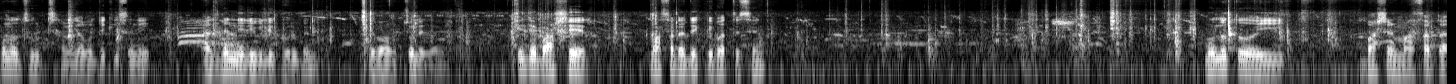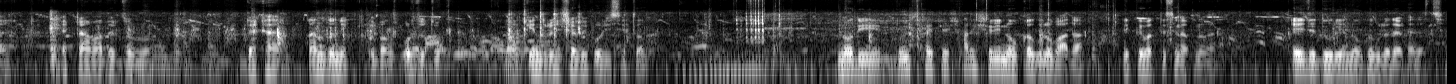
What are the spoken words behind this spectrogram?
কোনো ঝুট ঝামেলা বলতে কিছু নেই। আসবেন, নিরিবিলি ঘুরবেন এবং চলে যাবেন। এই যে বাঁশের মাছাটা দেখতে পাচ্তেছেন মূলত এই বাঁশের মাথাটায় একটা আমাদের জন্য দেখার নান্দনিক এবং পর্যটক কেন্দ্র হিসাবে পরিচিত। নদীর দুই সাইডে সারি সারি নৌকাগুলো বাঁধা, দেখতে পাচ্ছেন আপনারা। এই যে দূরে নৌকাগুলো দেখা যাচ্ছে,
